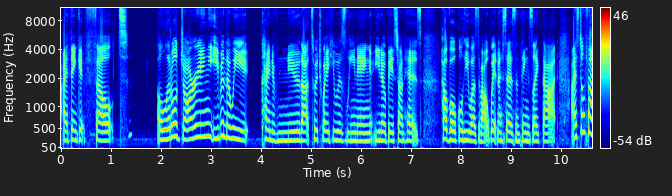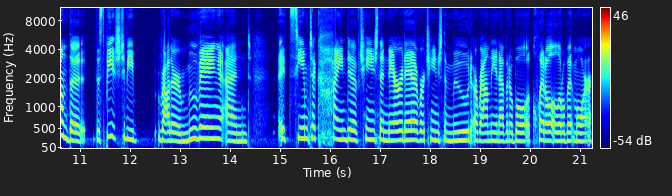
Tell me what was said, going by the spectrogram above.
I think it felt a little jarring, even though we kind of knew that's which way he was leaning, you know, based on his how vocal he was about witnesses and things like that. I still found the the speech to be rather moving and it seemed to kind of change the narrative or change the mood around the inevitable acquittal a little bit more.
